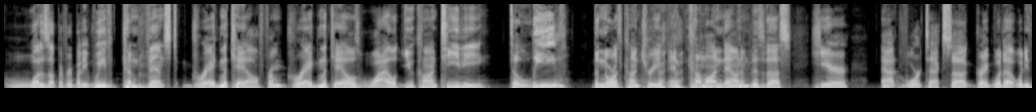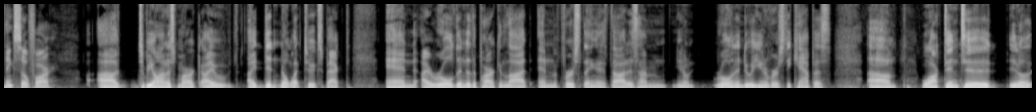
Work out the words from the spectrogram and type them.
What is up, everybody? We've convinced Greg McHale from Greg McHale's Wild Yukon TV to leave the North Country and come on down and visit us here at Vortex. Uh, Greg, what uh, what do you think so far? Uh, to be honest, Mark, I I didn't know what to expect, and I rolled into the parking lot, and the first thing I thought is I'm you know rolling into a university campus. Um, walked into you know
